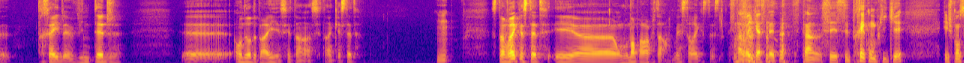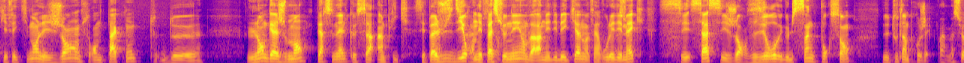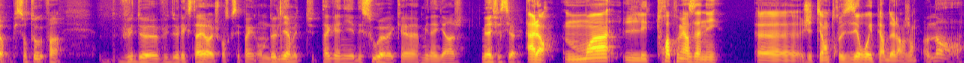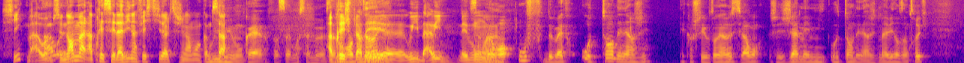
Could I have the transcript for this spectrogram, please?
trail vintage euh, en dehors de Paris et c'est un, c'est un casse-tête. Mm. C'est un vrai casse-tête et euh, on en parlera plus tard, mais c'est un vrai casse-tête. C'est un vrai casse-tête. C'est très compliqué. Et je pense qu'effectivement, les gens ne se rendent pas compte de l'engagement personnel que ça implique. C'est pas juste dire Ah, on est passionné, on va ramener des bécanes, on va faire rouler Bien des sûr. mecs. C'est Ça, c'est genre 0,5% de tout un projet. Ouais, bien sûr. Puis surtout, enfin, vu de, vu de l'extérieur, et je pense que c'est pas une honte de le dire, mais tu as gagné des sous avec euh, Midnight Garage, Midnight Festival. Alors, moi, les trois premières années, euh, j'étais entre zéro et perdre de l'argent. Oh non Si, bah ouais, Ah c'est ouais. normal. Après, c'est la vie d'un festival, c'est généralement comme Oui, ça. mais bon, quand même, enfin, ça, moi, ça me. ça Après, me je perdais. euh, oui, bah oui, mais ça bon. me euh, rend ouf de mettre autant d'énergie. Et quand je dis autant d'énergie, c'est vraiment. J'ai jamais mis autant d'énergie de ma vie dans un truc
